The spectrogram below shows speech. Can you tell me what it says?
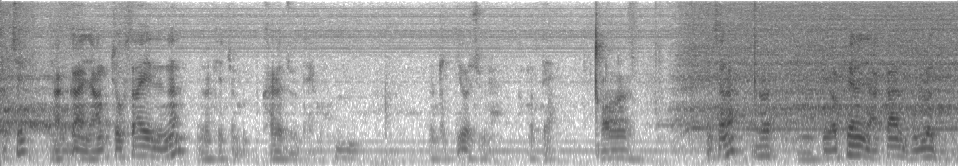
그렇지? 약간 양쪽 사이드는 이렇게 좀 가려줘도 되고. 이렇게 띄워주면. 어때? 아, 괜찮아? 네. 어, 그 옆에는 약간 눌러주고.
